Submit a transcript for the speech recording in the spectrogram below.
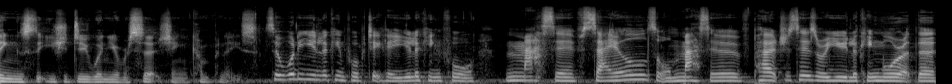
things that you should do when you're researching companies. So, what are you looking for particularly? Are you looking for massive sales or massive purchases, or are you looking more at the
